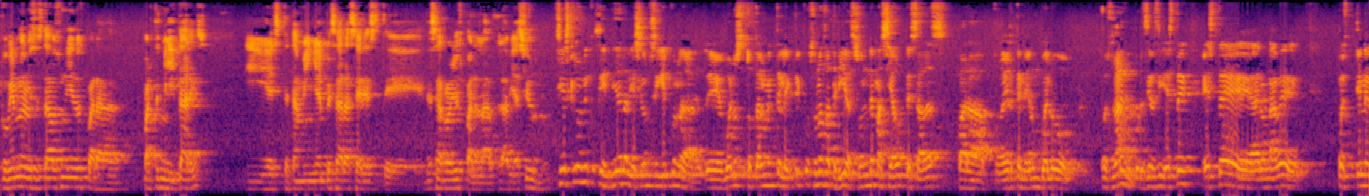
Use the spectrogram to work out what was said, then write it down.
el gobierno de los Estados Unidos para partes militares y este también ya empezar a hacer este desarrollos para la, la aviación ¿no? Sí, es que lo único que impide a la aviación seguir con la, vuelos totalmente eléctricos son las baterías. Son demasiado pesadas para poder tener un vuelo pues largo, por decir así. Este, este aeronave pues tiene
